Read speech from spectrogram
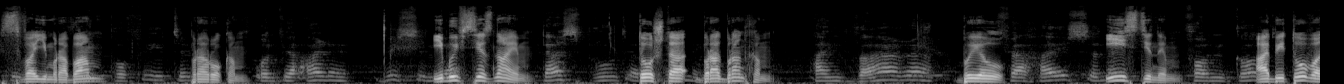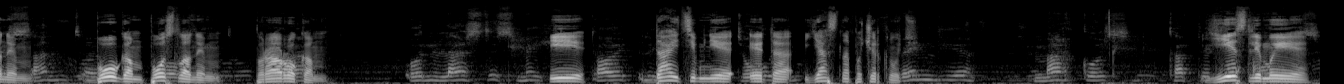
своим рабам, пророкам. И мы все знаем то, что брат Бранхам был истинным, обетованным, Богом посланным пророком. И дайте мне это ясно подчеркнуть. Если мы 1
